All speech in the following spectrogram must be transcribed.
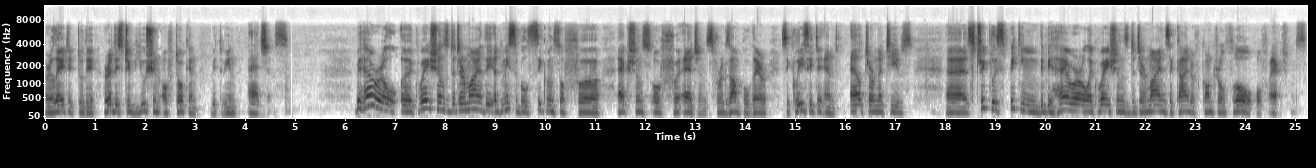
related to the redistribution of token between agents. Behavioral equations determine the admissible sequence of uh, actions of uh, agents, for example, their cyclicity and alternatives. Uh, strictly speaking, the behavioral equations determines a kind of control flow of actions.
